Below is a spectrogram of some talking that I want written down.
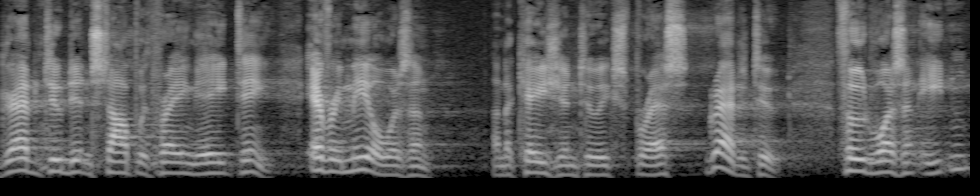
gratitude didn't stop with praying the 18. Every meal was an an occasion to express gratitude. Food wasn't eaten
